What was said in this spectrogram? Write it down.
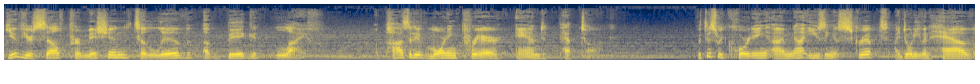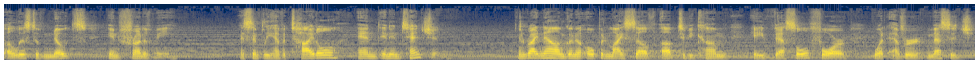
Give yourself permission to live a big life. A positive morning prayer and pep talk. With this recording, I'm not using a script. I don't even have a list of notes in front of me. I simply have a title and an intention. And right now, I'm going to open myself up to become a vessel for whatever message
